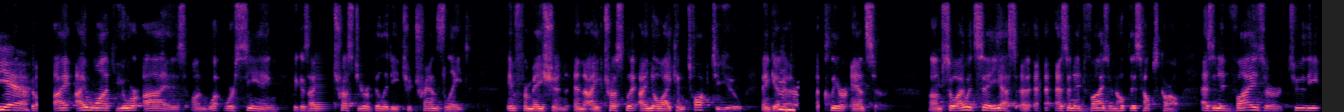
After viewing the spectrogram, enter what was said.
Yeah. So I, I want your eyes on what we're seeing because I trust your ability to translate information and I trust that I know I can talk to you and get mm-hmm. a, a clear answer. Um, so I would say yes, uh, as an advisor, and I hope this helps Carl, as an advisor to the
